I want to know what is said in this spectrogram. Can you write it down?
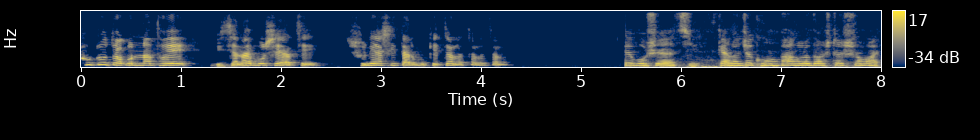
ঠুটো জগন্নাথ হয়ে বিছানায় বসে আছে? শুনে আসি তার মুখে। চলো চলো চলো। বসে আছি। কেন যে ঘুম ভাঙলো দশটার সময়?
